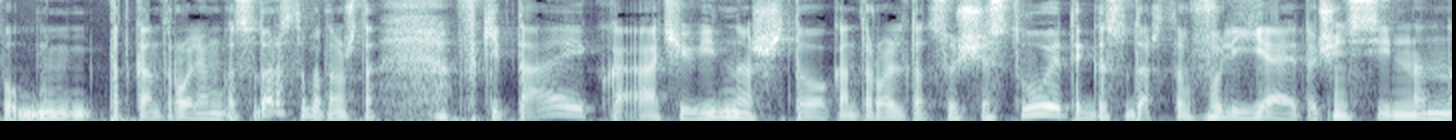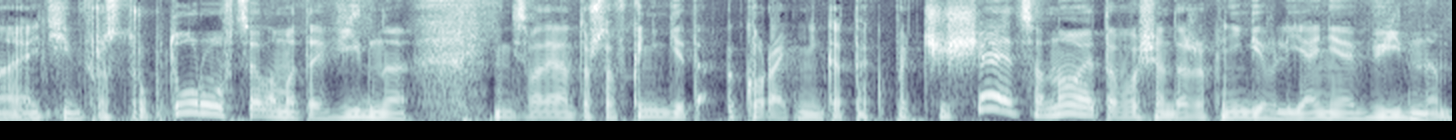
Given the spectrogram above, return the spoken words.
под контролем государства, потому что в Китае очевидно, что контроль этот существует, и государство влияет очень сильно на IT-инфраструктуру. В целом это видно, несмотря на то, что в книге это аккуратненько так подчищается, но это, в общем, даже в книге влияние видно.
